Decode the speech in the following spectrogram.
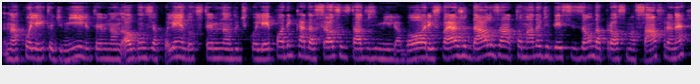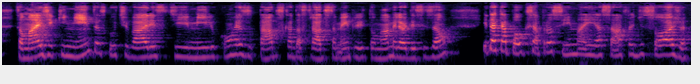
na colheita de milho, terminando, alguns já colhendo, outros terminando de colher, podem cadastrar os resultados de milho agora, isso vai ajudá-los à tomada de decisão da próxima safra, né? São mais de 500 cultivares de milho com resultados cadastrados também para ele tomar a melhor decisão e daqui a pouco se aproxima aí a safra de soja.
